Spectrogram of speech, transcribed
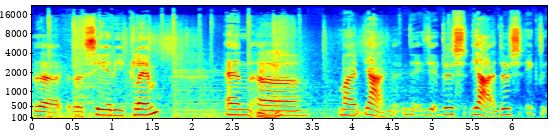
de, de serie Clem. En... eh, Maar ja, dus, ja, dus ik, ik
